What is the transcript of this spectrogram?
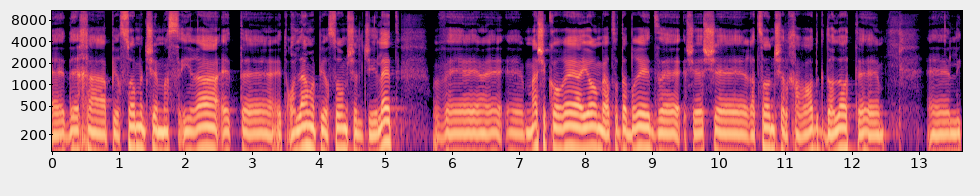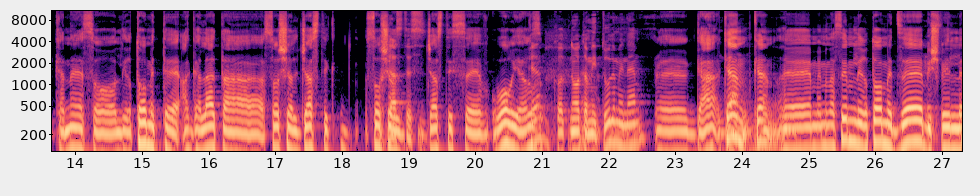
אה, דרך הפרסומת שמסעירה את, אה, את עולם הפרסום של ג'ילט. ומה שקורה היום בארצות הברית זה שיש אה, רצון של חברות גדולות להיכנס או לרתום את עגלת ה-social social justice warriors. כן, כל תנועות המיטו למיניהם. כן, כן, הם מנסים לרתום את זה בשביל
